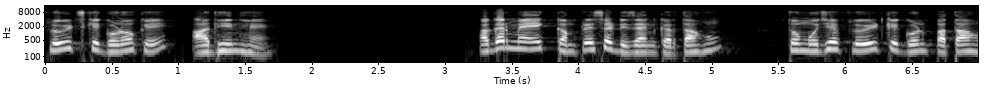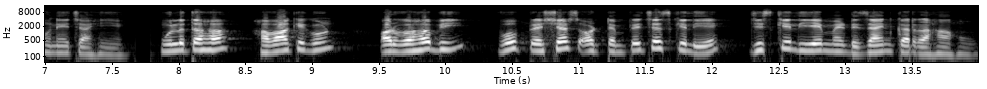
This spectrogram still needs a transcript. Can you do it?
फ्लूइड्स के गुणों के अधीन हैं। अगर मैं एक कंप्रेसर डिज़ाइन करता हूँ तो मुझे फ्लूइड के गुण पता होने चाहिए। मूलतः हवा के गुण और वह भी वो प्रेशर्स और टेम्परेचर्स के लिए जिसके लिए मैं डिज़ाइन कर रहा हूँ।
